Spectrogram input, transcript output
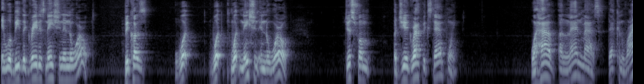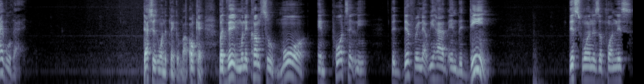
It will be the greatest nation in the world. Because what what what nation in the world, just from a geographic standpoint, will have a landmass that can rival that? That's just one to think about. Okay. But then when it comes to more importantly, the differing that we have in the deen, this one is upon this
